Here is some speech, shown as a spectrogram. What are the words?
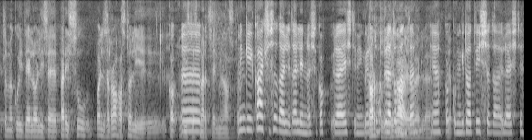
ütleme, kui teil oli see päris suu-, palju seal rahvast oli, viisteist märts eelmine aasta? mingi kaheksasada oli Tallinnas kokku, üle Eesti mingi üle, üle tuhande, jah, kokku ja. mingi tuhat viissada üle Eesti.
